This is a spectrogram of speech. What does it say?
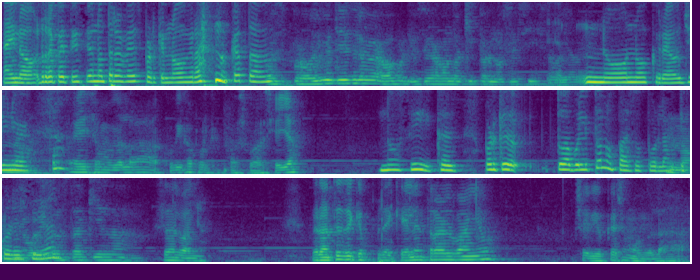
ay no, repetición otra vez porque no, no captaba. Pues probablemente yo se lo a grabar porque yo estoy grabando aquí, pero no sé si se vaya a ver. No, no creo, Junior. No, ahí se movió la cobija porque pasó hacia allá. No, sí, porque tu abuelito no pasó por, la, No, por Mi el abuelito sillón. está aquí en la... Está en el baño. Pero antes de que, de que él entrara al baño, se vio que se movió la...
